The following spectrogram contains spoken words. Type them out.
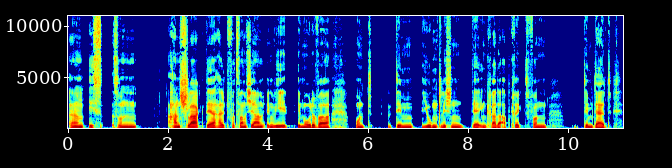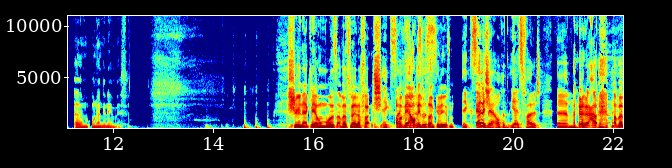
ähm, ist so ein Handschlag, der halt vor 20 Jahren irgendwie in Mode war und dem Jugendlichen, der ihn gerade abkriegt von dem Dad, ähm, unangenehm ist. Schöne Erklärung, Moses, aber ist leider falsch. Exakt, aber wäre auch interessant gewesen. Exakt, Ehrlich? Wär auch, ja, ist falsch. Ähm. aber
